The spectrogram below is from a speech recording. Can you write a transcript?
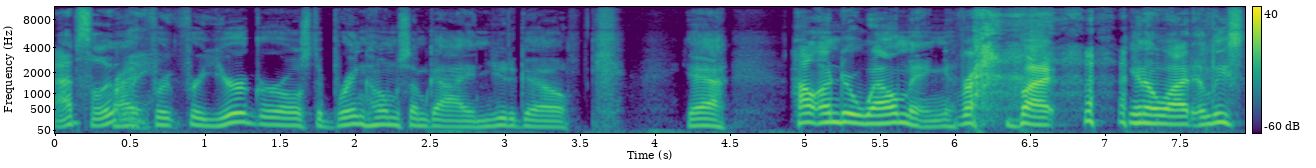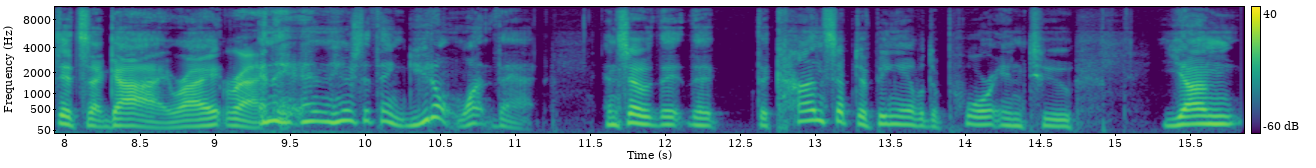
Absolutely. right? For for your girls to bring home some guy and you to go, yeah, how underwhelming. Right. But you know what? At least it's a guy, right? Right. And they, and here's the thing: you don't want that. And so the the the concept of being able to pour into young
